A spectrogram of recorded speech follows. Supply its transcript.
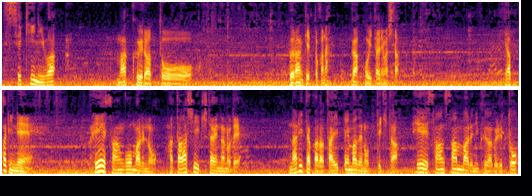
席には枕とブランケットかな？が置いてありました。やっぱりね、A350 の新しい機体なので、成田から台北まで乗ってきた A330 に比べると、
